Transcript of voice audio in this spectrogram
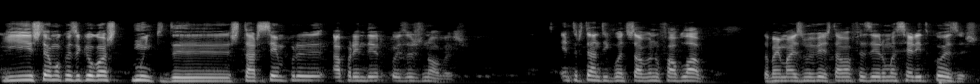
e isto é uma coisa que eu gosto muito, de estar sempre a aprender coisas novas. Entretanto, enquanto estava no Fab Lab, também mais uma vez estava a fazer uma série de coisas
